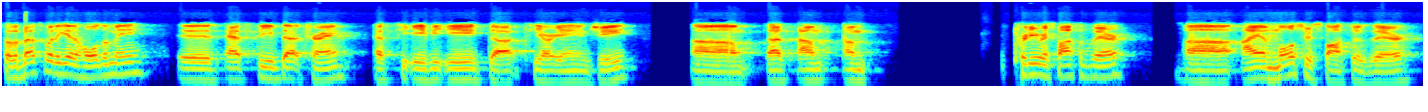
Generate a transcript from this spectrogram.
So the best way to get a hold of me is at steve.trang, S-T-E-V-E dot T-R-A-N-G. Um, that's, I'm, I'm pretty responsive there. Mm-hmm. Uh, I am most responsive there.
